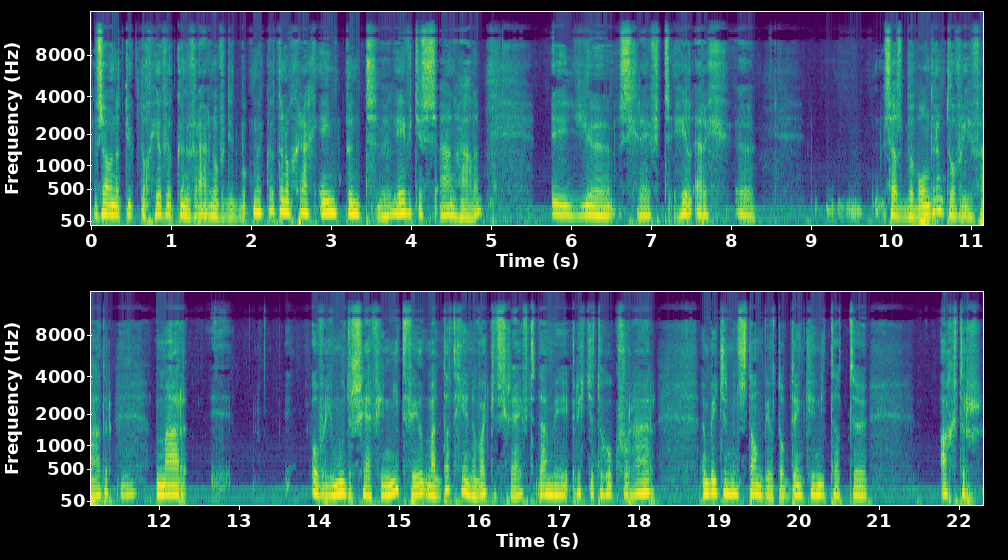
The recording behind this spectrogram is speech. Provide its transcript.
We zouden natuurlijk nog heel veel kunnen vragen over dit boek, maar ik wil er nog graag één punt mm eventjes aanhalen. Je schrijft heel erg uh, zelfs bewonderend over je vader. Maar eh, over je moeder schrijf je niet veel, maar datgene wat je schrijft, daarmee richt je toch ook voor haar een beetje een standbeeld op. Denk je niet dat uh, achter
